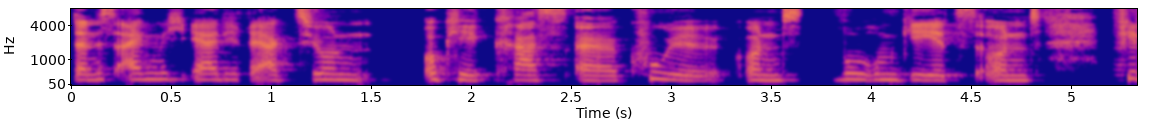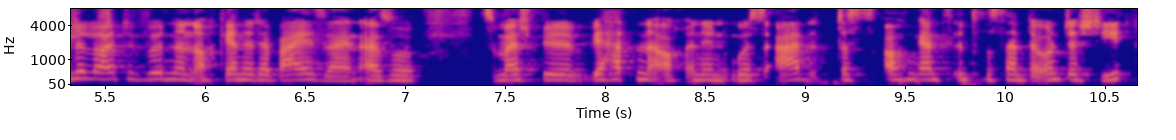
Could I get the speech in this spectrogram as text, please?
dann ist eigentlich eher die Reaktion, okay, krass, äh, cool und worum geht's? Und viele Leute würden dann auch gerne dabei sein. Also zum Beispiel, wir hatten auch in den USA, das ist auch ein ganz interessanter Unterschied,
